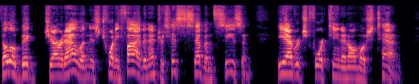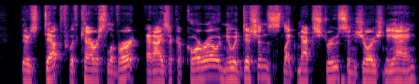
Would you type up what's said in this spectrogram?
Fellow big Jarrett Allen is 25 and enters his seventh season. He averaged 14 and almost 10. There's depth with Caris LeVert and Isaac Okoro, new additions like Max Strus and Georges Niang.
